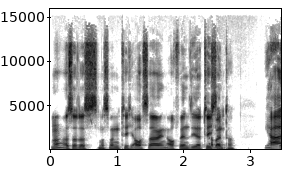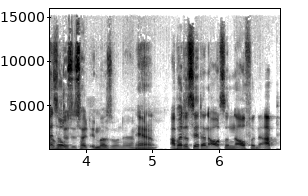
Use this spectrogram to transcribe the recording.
Ne? Also das muss man natürlich auch sagen, auch wenn sie natürlich aber, dann, ja, also das ist halt immer so, ne? Ja, aber das ist ja dann auch so ein Auf und Ab.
